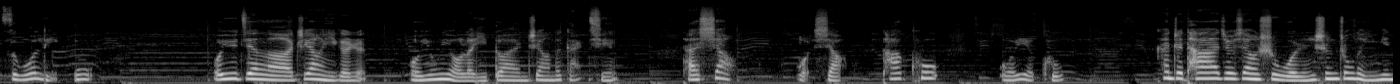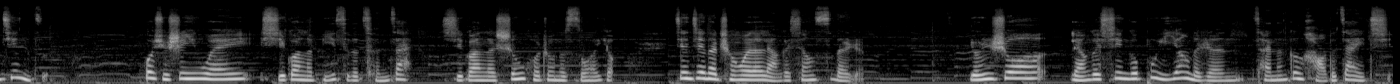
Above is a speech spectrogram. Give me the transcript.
自我领悟。我遇见了这样一个人，我拥有了一段这样的感情。他笑，我笑；他哭，我也哭。看着他，就像是我人生中的一面镜子。或许是因为习惯了彼此的存在，习惯了生活中的所有，渐渐的成为了两个相似的人。有人说。两个性格不一样的人才能更好的在一起，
